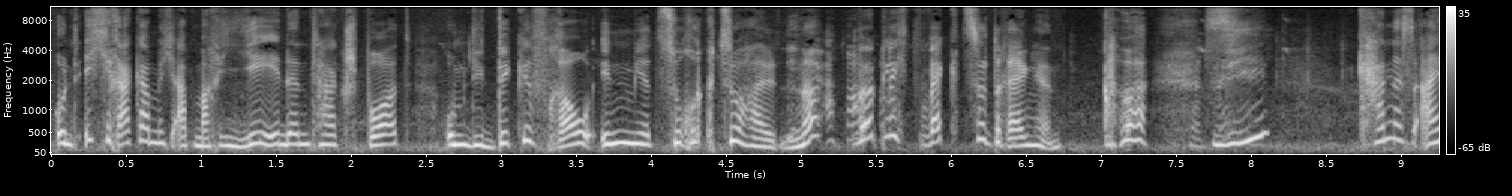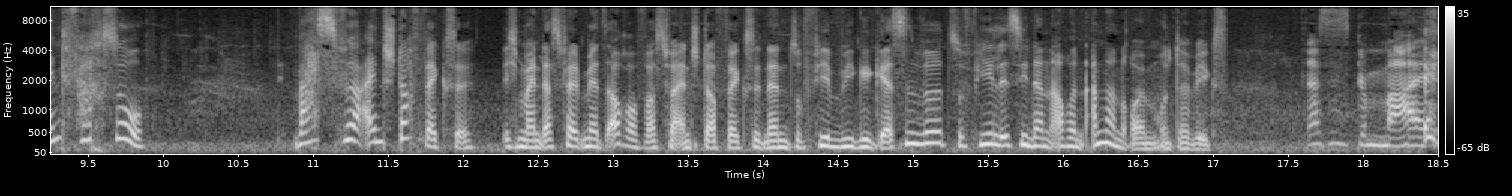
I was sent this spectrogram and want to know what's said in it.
Und ich racker mich ab, mache jeden Tag Sport, um die dicke Frau in mir zurückzuhalten. Ne? Wirklich wegzudrängen. Aber sie kann es einfach so. Was für ein Stoffwechsel. Ich meine, das fällt mir jetzt auch auf, was für ein Stoffwechsel. Denn so viel wie gegessen wird, so viel ist sie dann auch in anderen Räumen unterwegs. Das ist gemein.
